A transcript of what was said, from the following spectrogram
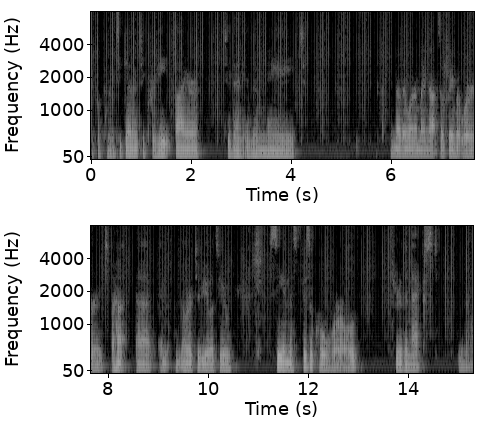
people coming together to create fire, to then illuminate another one of my not so favorite words, uh, in, in order to be able to see in this physical world through the next, you know,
